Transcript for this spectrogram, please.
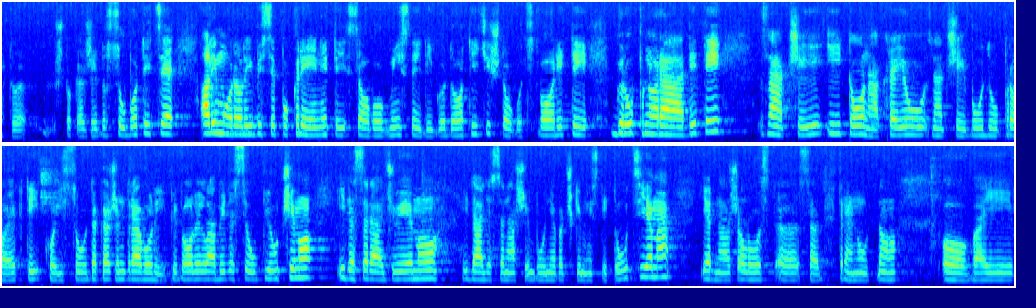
eto, što kaže, do Subotice, ali morali bi se pokrenuti sa ovog mista i god otići, što god stvoriti, grupno raditi, Znači, i to na kraju znači, budu projekti koji su, da kažem, zdravo lipi. Volila bi da se uključimo i da sarađujemo i dalje sa našim bunjevačkim institucijama, jer, nažalost, e, sad trenutno ovaj,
